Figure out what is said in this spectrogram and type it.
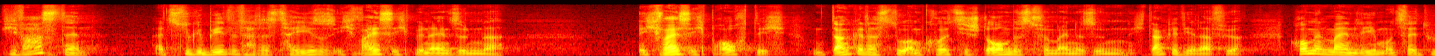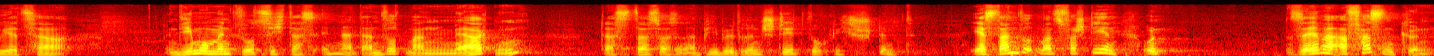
Wie war es denn? als du gebetet hattest, Herr Jesus, ich weiß, ich bin ein Sünder. Ich weiß, ich brauche dich. Und danke, dass du am Kreuz gestorben bist für meine Sünden. Ich danke dir dafür. Komm in mein Leben und sei du jetzt Herr. In dem Moment wird sich das ändern. Dann wird man merken, dass das, was in der Bibel drin steht, wirklich stimmt. Erst dann wird man es verstehen und selber erfassen können.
